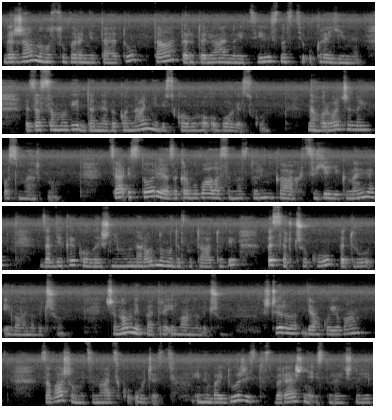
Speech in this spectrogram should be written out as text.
державного суверенітету та територіальної цілісності України, за самовіддане виконання військового обов'язку, нагороджений посмертно. Ця історія закарбувалася на сторінках цієї книги завдяки колишньому народному депутатові Писарчуку Петру Івановичу. Шановний Петре Івановичу, щиро дякую вам за вашу меценатську участь і небайдужість до збереження історичної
